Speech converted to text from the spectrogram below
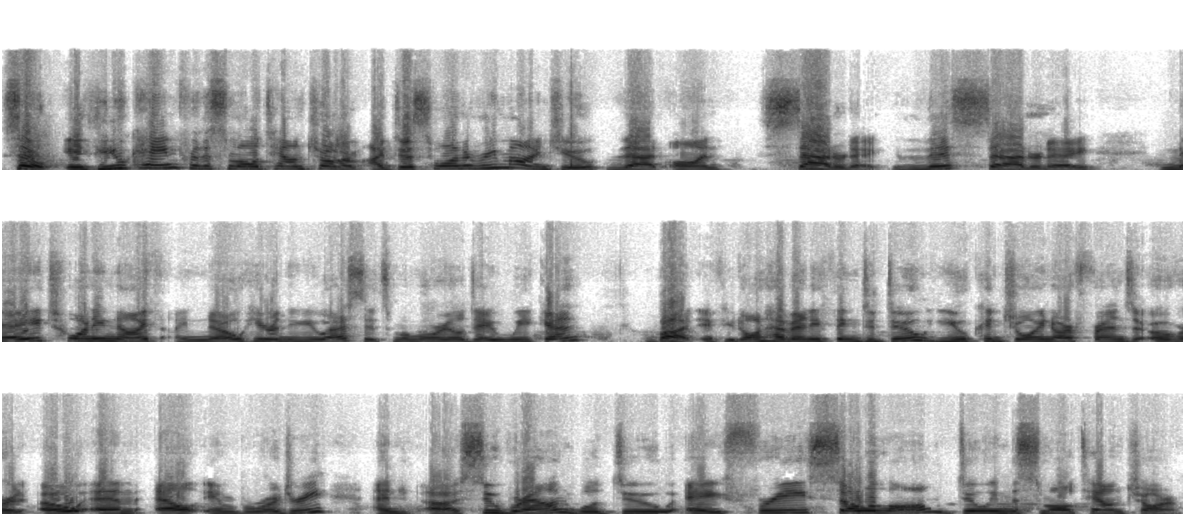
so if you came for the small town charm, I just want to remind you that on Saturday, this Saturday, May 29th, I know here in the US it's Memorial Day weekend. But if you don't have anything to do, you can join our friends over at OML Embroidery. And uh, Sue Brown will do a free sew along doing the small town charm.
